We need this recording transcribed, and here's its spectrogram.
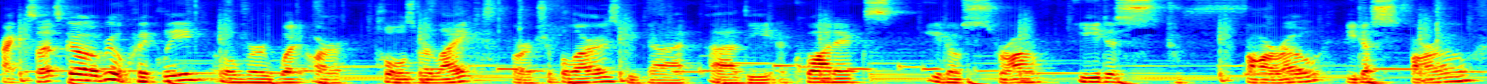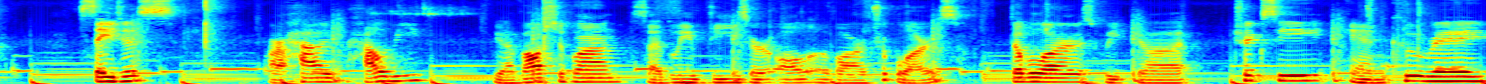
All right, so let's go real quickly over what our pulls were like for our triple R's. We got uh, the Aquatics Edospharo, Eidospharo, Eidospharo, Sages, our Howley, we have Valshablan, so I believe these are all of our triple R's. Double R's, we got Trixie and Kure,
